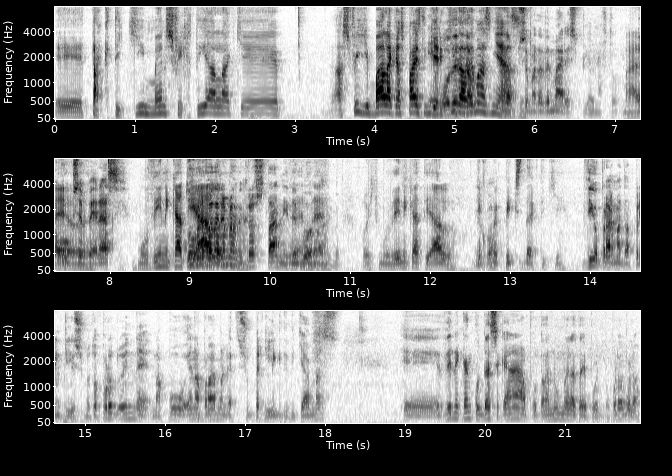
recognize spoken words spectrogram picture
Ε, τακτική μεν σφιχτή, αλλά και ας φύγει μπάλα και ας πάει στην Εγώ κερκίδα, θα- δεν μας θα πω νοιάζει. ψέματα, δεν μ' αρέσει πλέον αυτό. Μ' Το αρέσει, έχω ε, ξεπεράσει. Μου δίνει κάτι Το έβλεπα άλλο. όταν ήμουν εμένα. μικρός στάνι, δεν Ναι, μπορώ ναι. να το. Όχι, μου δίνει κάτι άλλο. Λοιπόν. Έχουμε πήξει την τακτική. Δύο πράγματα πριν κλείσουμε. Το πρώτο είναι να πω ένα πράγμα για τη Super League τη δικιά μας. Ε, δεν είναι καν κοντά σε κανένα από τα νούμερα τα υπόλοιπα. Πρώτα απ' όλα,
